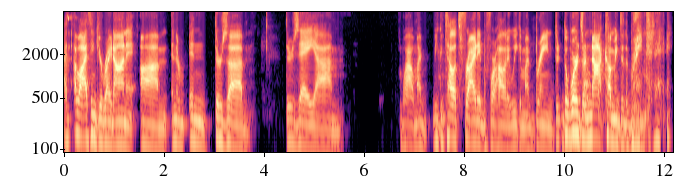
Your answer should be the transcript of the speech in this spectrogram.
I, well, I think you're right on it. Um, and there, and there's a, there's a, um, wow, my, you can tell it's Friday before holiday week, and my brain, the, words are not coming to the brain today.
